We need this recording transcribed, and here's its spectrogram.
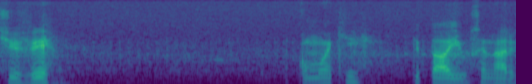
Gente ver como é que, que tá aí o cenário.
